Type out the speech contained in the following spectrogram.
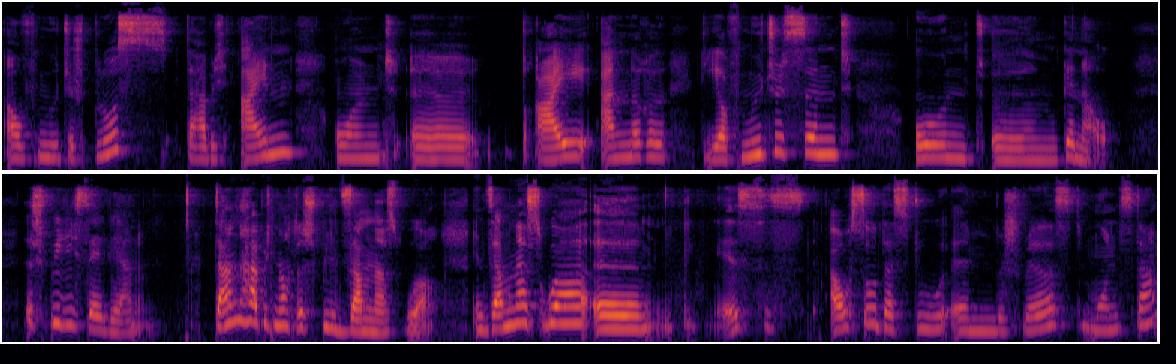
auf Mythisch Plus. Da habe ich einen und äh, drei andere, die auf Mythisch sind. Und ähm, genau. Das spiele ich sehr gerne. Dann habe ich noch das Spiel Samnasur. In Samnasur äh, ist es auch so, dass du ähm, beschwörst Monster.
